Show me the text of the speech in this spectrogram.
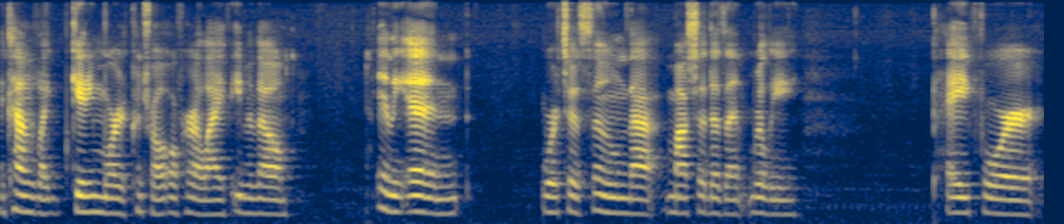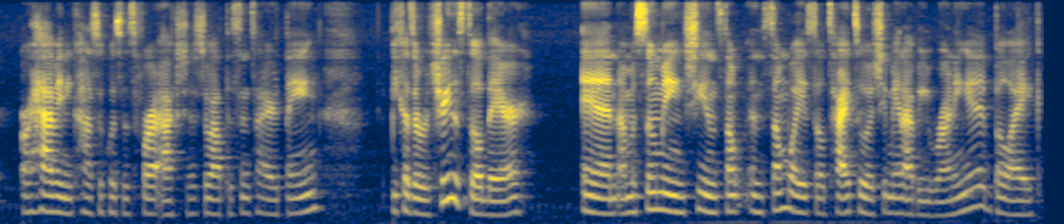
and kind of like getting more control over her life, even though in the end were to assume that Masha doesn't really pay for or have any consequences for her actions throughout this entire thing because the retreat is still there and I'm assuming she in some in some ways so tied to it she may not be running it, but like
